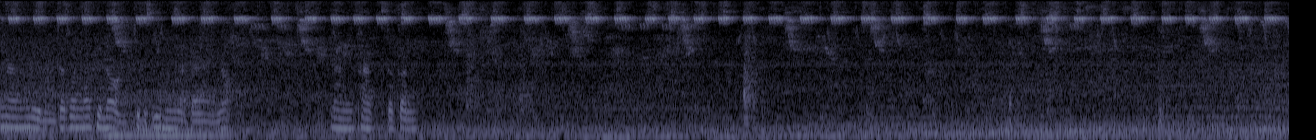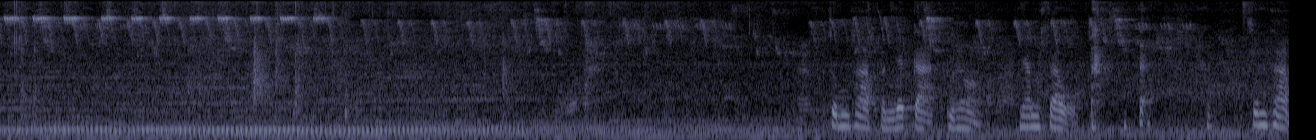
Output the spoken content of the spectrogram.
านางหลินจะก่อนเนาะพี่น้องกินอิ่มและได้เนาะนางพักจะก่อน ชมภาพบรรยากาศพี่น้องยำเศร้าชมภาพ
